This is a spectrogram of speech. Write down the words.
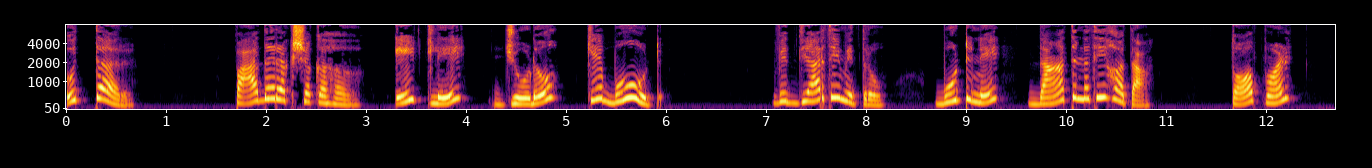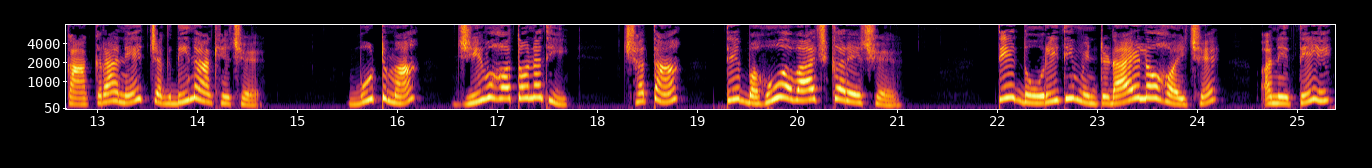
ઉત્તર, પાદરક્ષક, એટલે જોડો કે બૂટ? વિદ્યાર્થી મિત્રો, બૂટને દાંત નથી હોતા, તો પણ કાંકરાને ચગદી નાખે છે. બૂટમાં જીવ હોતો નથી, છતાં તે બહુ અવાજ કરે છે. તે દોરીથી વીંટળાયેલો હોય છે અને તે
